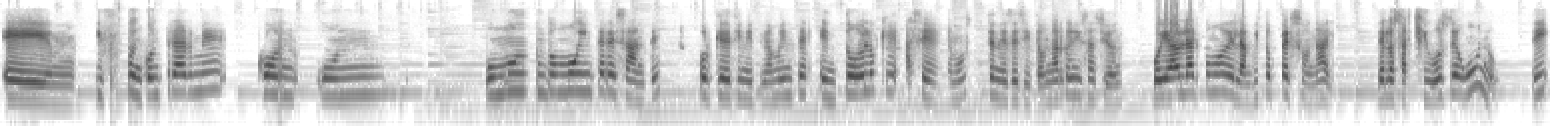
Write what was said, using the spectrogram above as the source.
Em, y fue encontrarme con un, un mundo muy interesante, porque definitivamente en todo lo que hacemos se necesita una organización. Voy a hablar como del ámbito personal, de los archivos de uno, ¿sí?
